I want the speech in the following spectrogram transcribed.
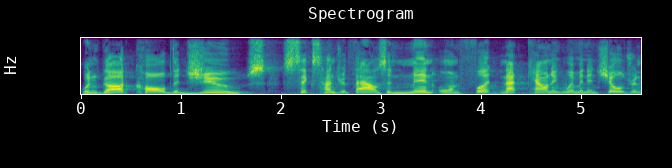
When God called the Jews, 600,000 men on foot, not counting women and children,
